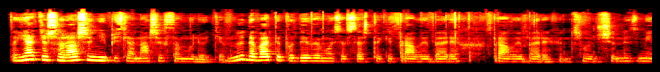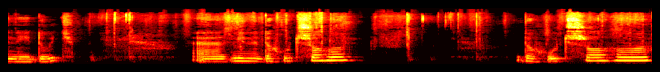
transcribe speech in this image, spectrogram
Стоять ошарашені після наших самольотів. Ну і давайте подивимося все ж таки правий берег. Правий берег Херсонщини. Зміни йдуть. Е, Зміни до худшого. До худшого.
